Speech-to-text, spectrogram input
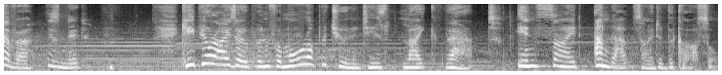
Clever, isn't it? Keep your eyes open for more opportunities like that, inside and outside of the castle.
